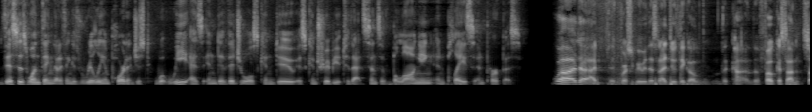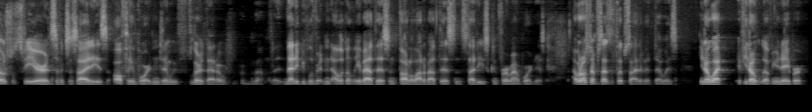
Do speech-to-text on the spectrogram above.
this is one thing that I think is really important. Just what we as individuals can do is contribute to that sense of belonging and place and purpose. Well, I, I of course agree with this, and I do think uh, the the focus on social sphere and civic society is awfully important, and we've learned that over many people have written eloquently about this and thought a lot about this, and studies confirm how important it is. I would also emphasize the flip side of it, though, is you know what? If you don't love your neighbor,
